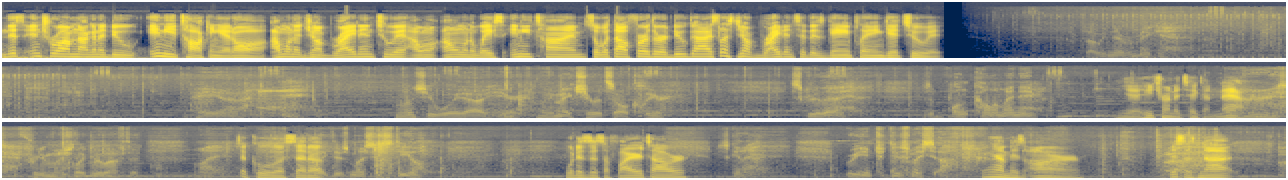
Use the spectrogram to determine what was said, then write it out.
in this intro, I'm not gonna do any talking at all. I want to jump right into it. I want I don't want to waste any time. So without further ado, guys, let's jump right into this gameplay and get to it. Thought we'd never make it. Hey, uh, why don't you wait out here? Let me make sure it's all clear. Screw that. There's a bunk calling my name. Yeah, he trying to take a nap. Right, pretty much like we left it. Why? It's a cool little setup. Like there's much to steal. What is this? A fire tower? Just gonna reintroduce myself. Damn his arm. This is not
